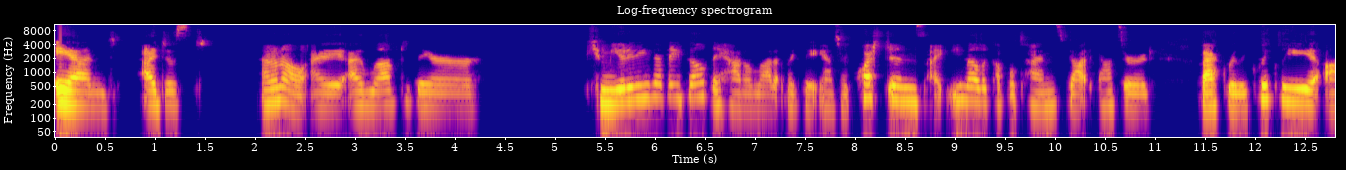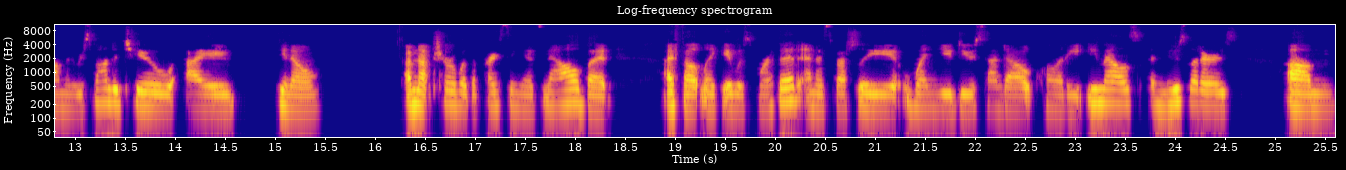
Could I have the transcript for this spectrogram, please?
And I just, I don't know, I, I loved their community that they built. They had a lot of, like, they answered questions. I emailed a couple times, got answered back really quickly, um, and responded to. I, you know, I'm not sure what the pricing is now, but I felt like it was worth it. And especially when you do send out quality emails and newsletters, um,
